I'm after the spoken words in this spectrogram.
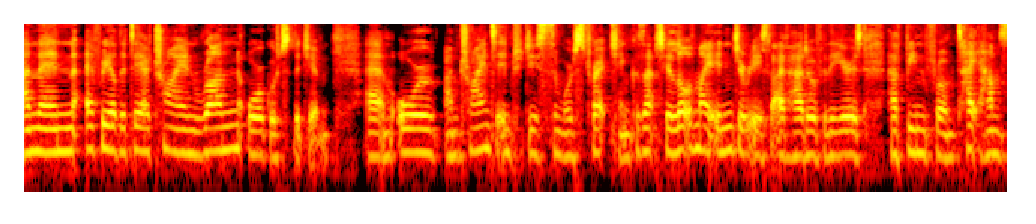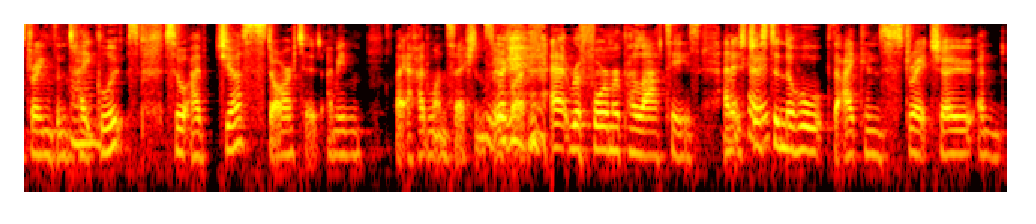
and then every other day I try and run or go to the gym, um, or I'm trying to introduce some more stretching because actually a lot of my injuries that I've had over the years have been from tight hamstrings and tight glutes. So I've just started. I mean, like I've had one session so far, uh, reformer Pilates, and it's just in the hope that I can stretch out and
